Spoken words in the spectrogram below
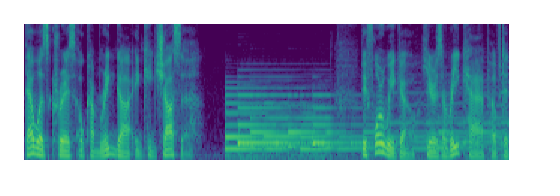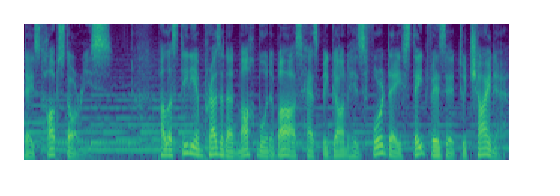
That was Chris Okamringa in Kinshasa. Before we go, here's a recap of today's top stories. Palestinian President Mahmoud Abbas has begun his four day state visit to China.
